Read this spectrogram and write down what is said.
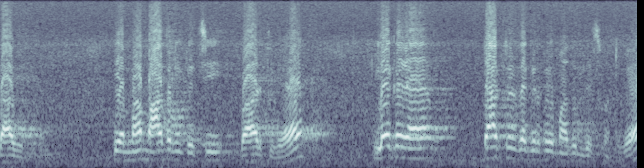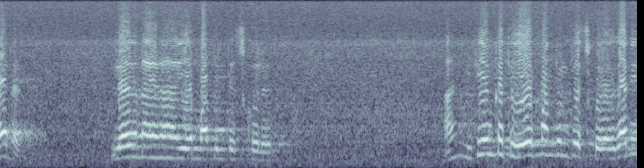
బాగుంది. ఏమ్మా మాత్రలు తెచ్చి వాడుతువే? లేక డాక్టర్ దగ్గర పోయి మందులు తెచ్చుకుంటువే? అని అడిగింది. లేదు నాయన ఏం మందులు తెచ్చుకోలేదు? ఇదేం కథ? ఏం మందులు తెచ్చుకోలేదు? కానీ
